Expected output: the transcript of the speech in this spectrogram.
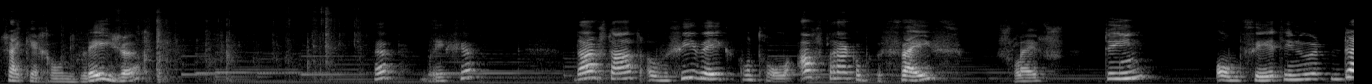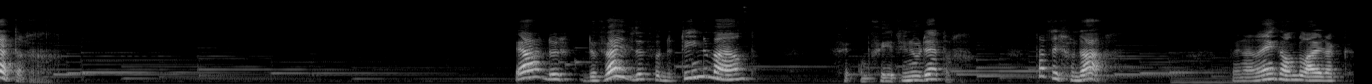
Zij kan gewoon niet lezen. Hup, briefje. Daar staat over vier weken controle. Afspraak op 5 slash 10 om 14 uur 30. Ja, dus de vijfde van de tiende maand om 14 uur 30. Dat is vandaag. Ik ben aan de ene kant blij dat ik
